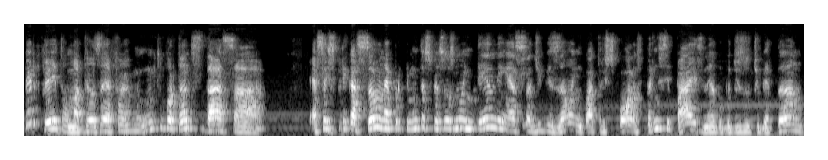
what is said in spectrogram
Perfeito, Matheus. É, foi muito importante dar essa essa explicação, né, porque muitas pessoas não entendem essa divisão em quatro escolas principais, né, do budismo tibetano,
